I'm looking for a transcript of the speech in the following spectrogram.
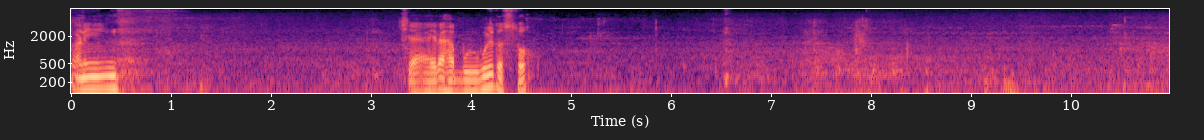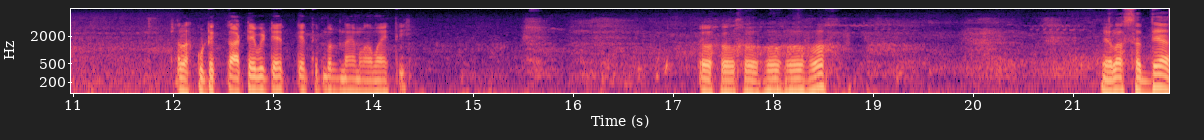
आणि चायला हा बुळबुळीत असतो. त्याला कुठे काटे बिटे आहेत काय ते पण नाही मला माहिती. हो हो हो हो हो याला सध्या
